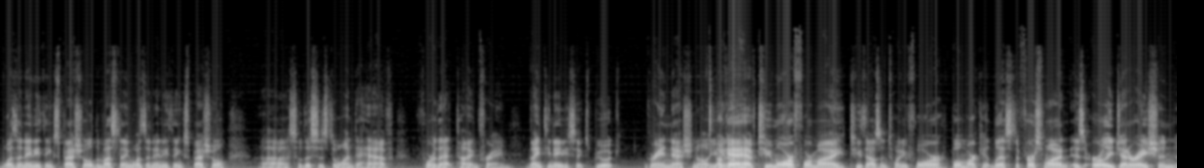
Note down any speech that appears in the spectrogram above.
wasn't anything special. The Mustang wasn't anything special. Uh, so this is the one to have for that time frame. 1986 Buick Grand National. You okay, I have two more for my 2024 bull market list. The first one is early generation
